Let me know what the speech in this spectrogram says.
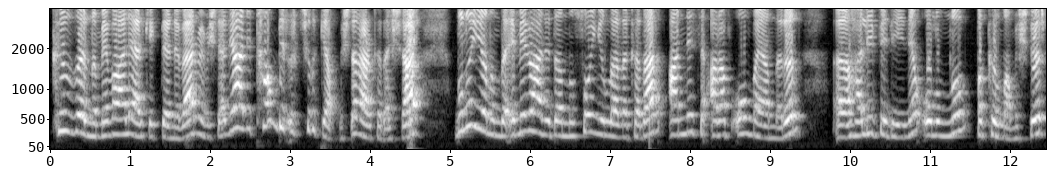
kızlarını mevali erkeklerine vermemişler. Yani tam bir ırkçılık yapmışlar arkadaşlar. Bunun yanında Emevi Hanedanı'nın son yıllarına kadar annesi Arap olmayanların e, halifeliğine olumlu bakılmamıştır.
